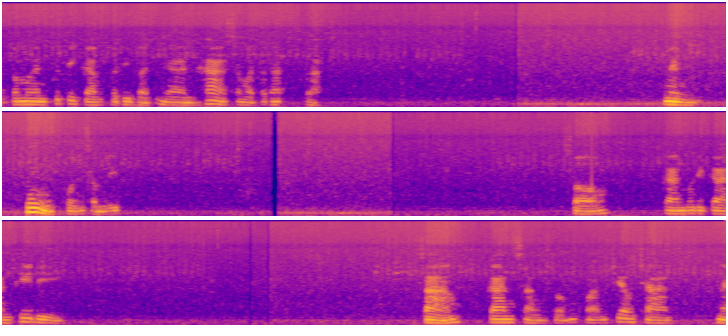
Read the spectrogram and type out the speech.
บประเมินพฤติกรรมปฏิบัติงาน 5 สมรรถนะหลัก 1. หุ้งผลสำลิด 2. การบริการที่ดี 3. การสั่งสมความเชี่ยวชาญใน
